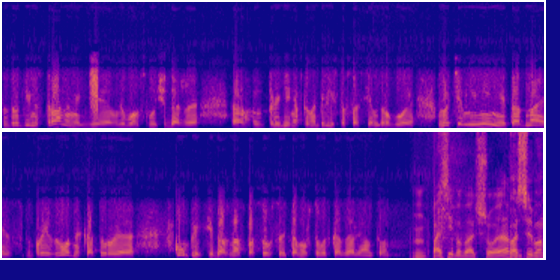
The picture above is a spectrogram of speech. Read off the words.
с другими странами, где в любом случае даже э, поведение автомобилистов совсем другое. Но тем не менее это одна из производных, которая комплексе должна способствовать тому, что вы сказали, Антон. Спасибо большое. Спасибо.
